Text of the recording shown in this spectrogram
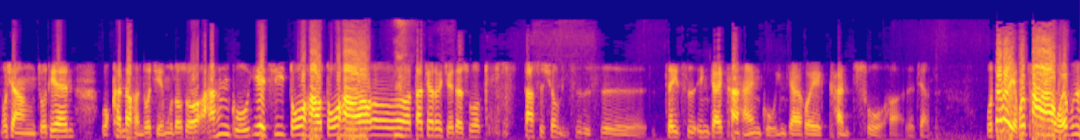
我想昨天我看到很多节目都说啊，航运股业绩多好多好，大家都觉得说，大师兄你是不是这一次应该看韩股应该会看错哈？这样子，我当然也会怕啊，我又不是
